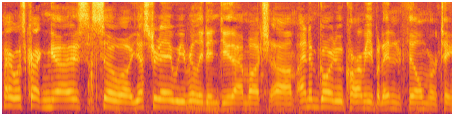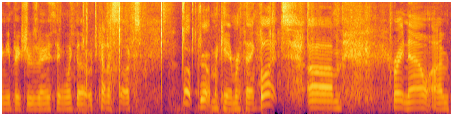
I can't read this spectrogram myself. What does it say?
Alright, what's cracking guys? So uh, yesterday we really didn't do that much. Um, I ended up going to a car meet, but I didn't film or take any pictures or anything like that, which kind of sucks. Oh, dropped my camera thing. But um, right now I'm,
